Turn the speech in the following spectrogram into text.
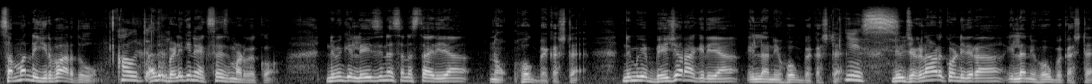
ಸಂಬಂಧ ಇರಬಾರ್ದು. ಹೌದು. ಅಂದರೆ ಬೆಳಗ್ಗೆ ಎಕ್ಸಸೈಸ್ ಮಾಡಬೇಕು. ನಿಮಗೆ ಲೇಸಿನೆಸ್ ಅನ್ನಿಸ್ತಾ ಇದೆಯಾ? ನೋ ಹೋಗ್ಬೇಕಷ್ಟೇ. ನಿಮಗೆ ಬೇಜಾರಾಗಿದೆಯಾ? ಇಲ್ಲ ನೀವು ಹೋಗ್ಬೇಕಷ್ಟೇ. ನೀವು ಜಗಳ ಆಡ್ಕೊಂಡಿದ್ದೀರಾ? ಇಲ್ಲ ನೀವು ಹೋಗ್ಬೇಕಷ್ಟೇ.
